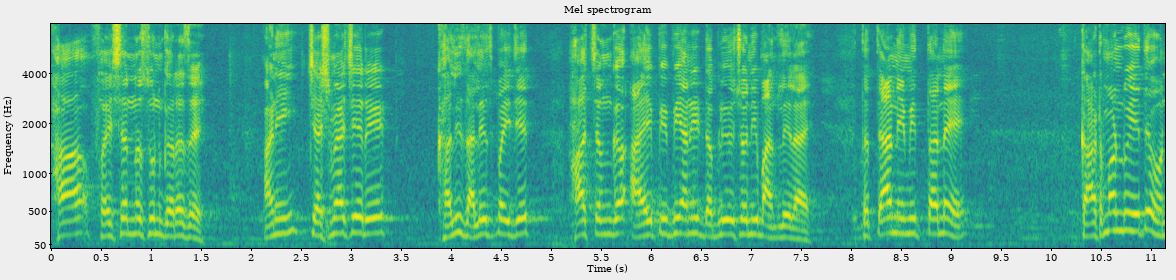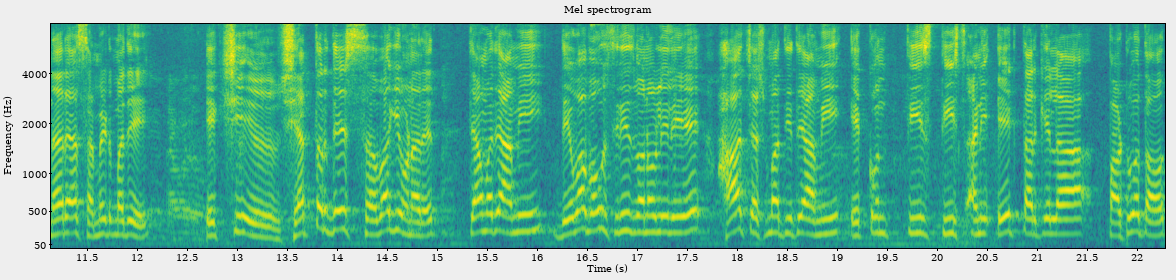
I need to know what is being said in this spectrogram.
हा फॅशन नसून गरज आहे आणि चष्म्याचे रेट खाली झालेच पाहिजेत. हा चंग आय पी बी आणि डब्ल्यू एच ओनी बांधलेला आहे. तर त्या निमित्ताने काठमांडू येथे होणाऱ्या समिटमध्ये एकशे शहात्तर देश सहभागी होणार आहेत. त्यामध्ये आम्ही देवाभाऊ सिरीज बनवलेली आहे. हा चष्मा तिथे आम्ही एकोणतीस तीस आणि एक तारखेला पाठवत आहोत.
